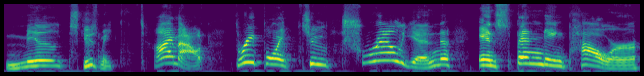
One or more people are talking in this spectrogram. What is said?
million, excuse me, timeout. 3.2 trillion in spending power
